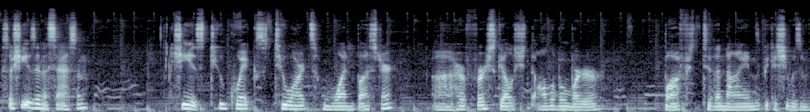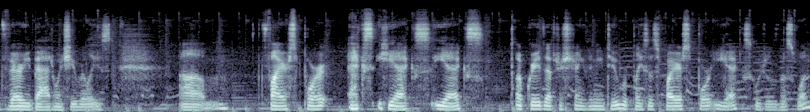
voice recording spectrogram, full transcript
So she is an assassin. She is two quicks, two arts, one buster. Uh, her first skill, she, all of them were buffed to the nines because she was very bad when she released. Um, fire support XEX EX upgrades after strengthening 2 replaces fire support EX, which was this one.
